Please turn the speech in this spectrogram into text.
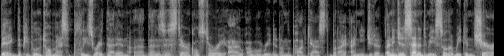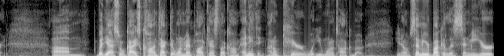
begged the people who told me. I said, please write that in. Uh, that is a hysterical story. I, I will read it on the podcast, but I, I need you to I need you to send it to me so that we can share it. Um, but yeah, so guys, contact at one man podcast.com. Anything. I don't care what you want to talk about. You know, send me your bucket list. Send me your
